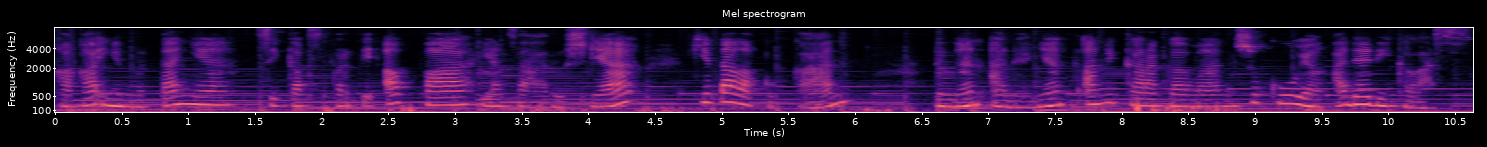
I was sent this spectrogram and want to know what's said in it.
kakak ingin bertanya, sikap seperti apa yang seharusnya kita lakukan dengan adanya keanekaragaman suku yang ada di kelas.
